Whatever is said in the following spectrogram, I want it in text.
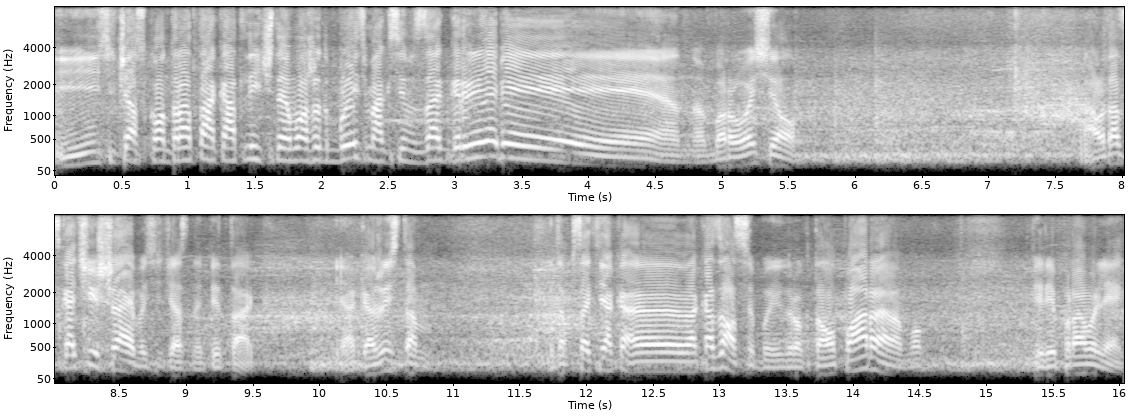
и сейчас контратака отличная может быть. Максим Загребин бросил. А вот отскочи шайба сейчас на пятак. И окажись там... Там, кстати, э, оказался бы игрок Толпара. Мог переправлять.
